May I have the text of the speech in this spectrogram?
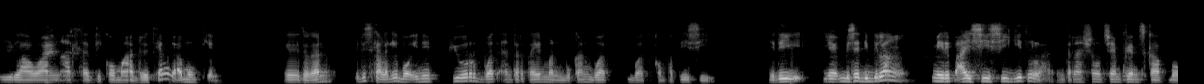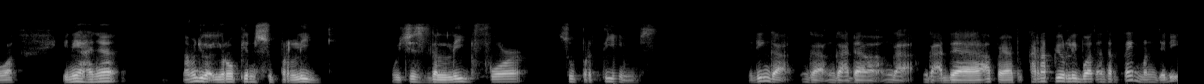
lawan Atletico Madrid? Kan nggak mungkin. Gitu kan jadi sekali lagi bahwa ini pure buat entertainment bukan buat buat kompetisi. Jadi ya bisa dibilang mirip ICC gitulah International Champions Cup bahwa ini hanya namanya juga European Super League which is the league for super teams. Jadi nggak nggak nggak ada nggak nggak ada apa ya karena purely buat entertainment jadi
